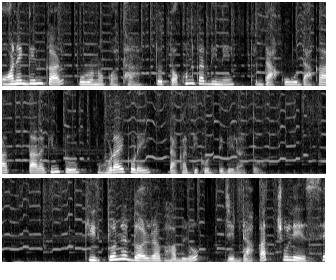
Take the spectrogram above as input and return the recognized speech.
অনেক দিনকার পুরনো কথা। তো তখনকার দিনে ডাকু, ডাকাত, তারা কিন্তু ঘোড়ায় করেই ডাকাতি করতে বেরাতো। কীর্তনের দলরা ভাবলো যে ডাকাত চলে এসছে,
